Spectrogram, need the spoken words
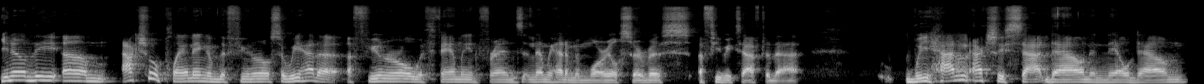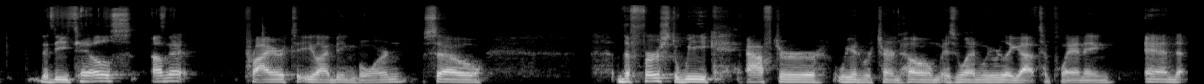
You know, the um, actual planning of the funeral. So we had a, a, funeral with family and friends, and then we had a memorial service a few weeks after that. We hadn't actually sat down and nailed down the details of it prior to Eli being born. So the first week after we had returned home is when we really got to planning. And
